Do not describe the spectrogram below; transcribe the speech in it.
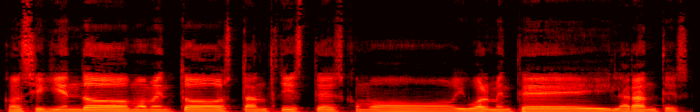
consiguiendo momentos tan tristes como igualmente hilarantes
